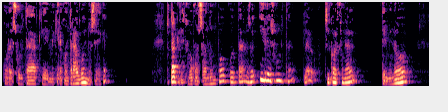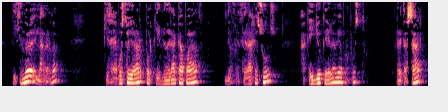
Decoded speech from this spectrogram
o resulta que me quiere contar algo y no sé de qué. Total, que le estuvo consolando un poco, tal, no sé, y resulta, claro, el chico al final terminó diciéndole la verdad, que se había puesto a llorar porque no era capaz de ofrecer a Jesús aquello que él había propuesto. Retrasar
